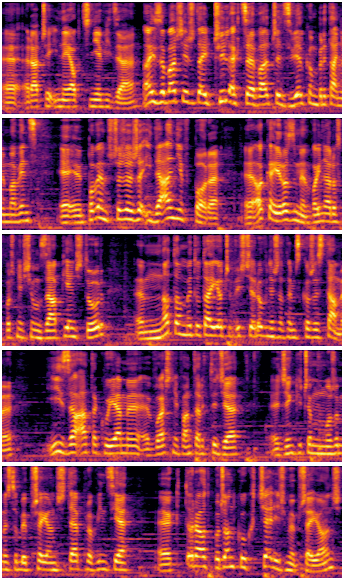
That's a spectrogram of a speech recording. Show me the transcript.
e, raczej innej opcji nie widzę. No i zobaczcie, że tutaj Chile chce walczyć z Wielką Brytanią, a więc e, powiem szczerze, że idealnie w porę. E, Okej, rozumiem, wojna rozpocznie się za 5 tur, no to my tutaj oczywiście również na tym skorzystamy i zaatakujemy właśnie w Antarktydzie, e, dzięki czemu możemy sobie przejąć te prowincje, e, które od początku chcieliśmy przejąć.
